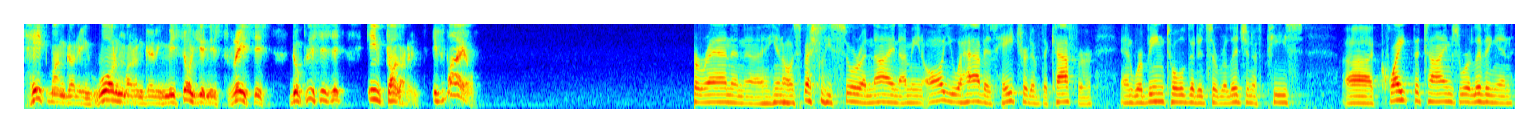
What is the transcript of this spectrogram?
hate mongering, war mongering, misogynist, racist, duplicitous, intolerant. It's vile. Quran and, uh, you know, especially Surah 9, I mean, all you have is hatred of the kafir, and we're being told that it's a religion of peace. Uh, quite the times we're living in.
